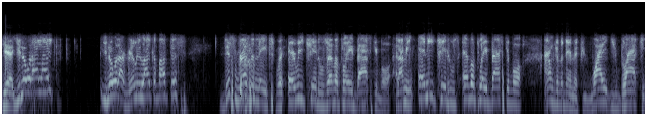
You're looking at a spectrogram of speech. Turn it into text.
Yeah, you know what I like? You know what I really like about this? This resonates with every kid who's ever played basketball. And I mean any kid who's ever played basketball. I don't give a damn if you're white, you black, you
